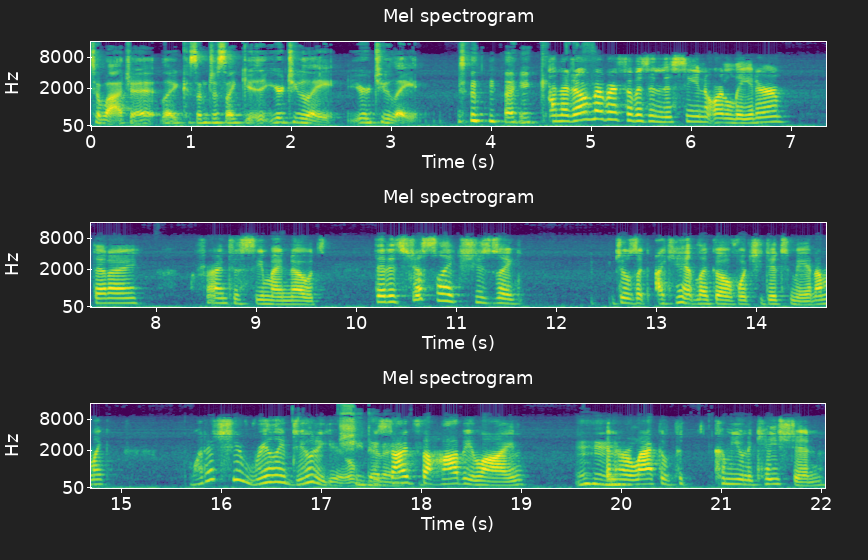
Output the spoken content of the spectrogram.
to watch it like because I'm just like "You- you're too late, you're too late. like And I don't remember if it was in this scene or later that I, I'm trying to see my notes, that it's just like she's like, Jill's like, I can't let go of what she did to me. And I'm like, what did she really do to you? She didn't. Besides the hobby line and mm-hmm. her lack of p- communication.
